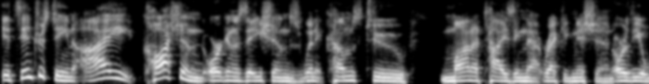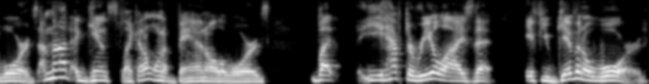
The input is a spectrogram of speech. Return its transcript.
It's interesting. I caution organizations when it comes to monetizing that recognition or the awards. I'm not against, like, I don't want to ban all awards, but you have to realize that if you give an award,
